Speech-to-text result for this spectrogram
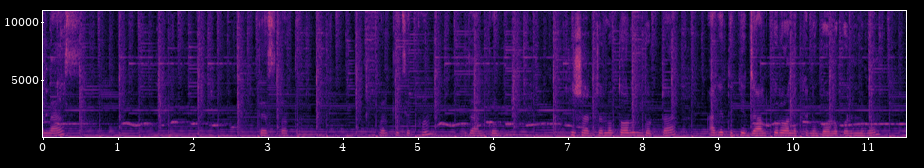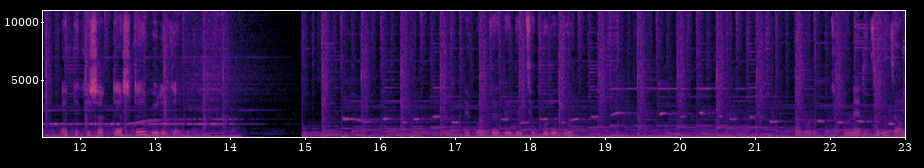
এলাচ, তেজপাতা। এবার কিছুক্ষণ জাল করব। খিসার জন্য তরল দুধটা আগে থেকে জাল করে অনেকখানি ঘন করে নেবেন। এতে খিসার টেস্টটাই বেড়ে যাবে। এরপর দিয়ে দিচ্ছি গুঁড়ো দুধ। আবার নেড়ে চেড়ে জাল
